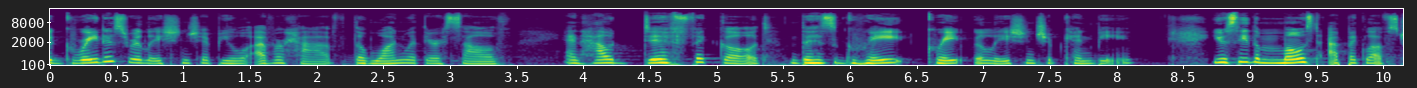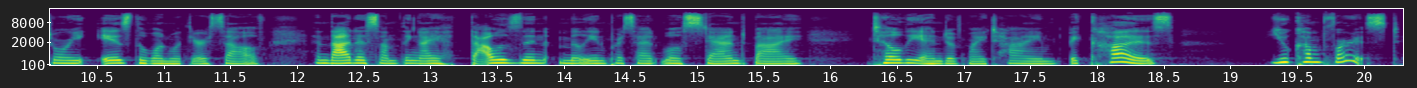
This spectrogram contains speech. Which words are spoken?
the greatest relationship you will ever have, the one with yourself, and how difficult this great, great relationship can be. You see, the most epic love story is the one with yourself, and that is something I a thousand million percent will stand by till the end of my time because you come first.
